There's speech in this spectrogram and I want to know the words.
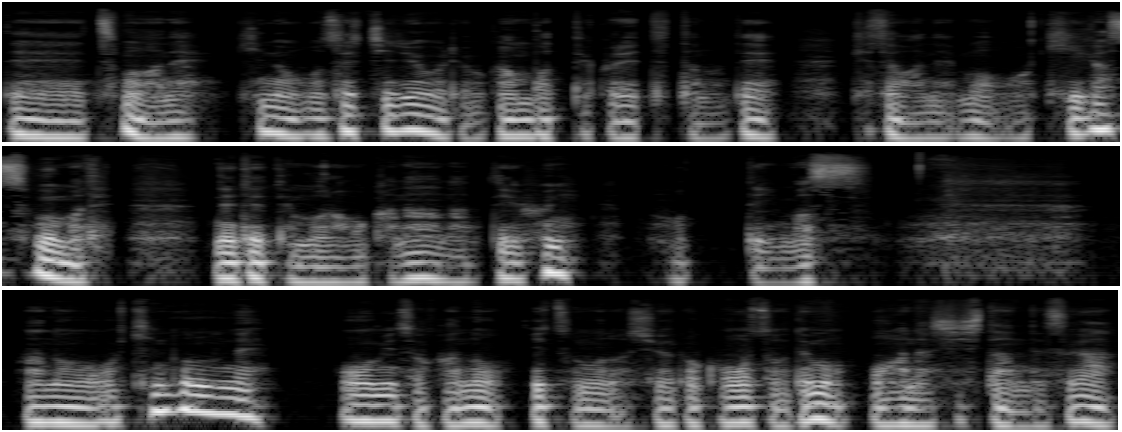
で、妻はね、昨日おせち料理を頑張ってくれてたので、今朝はね、もう気が済むまで寝ててもらおうかな、なんていうふうに思っています。あの、昨日のね、大晦日のいつもの収録放送でもお話ししたんですが、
